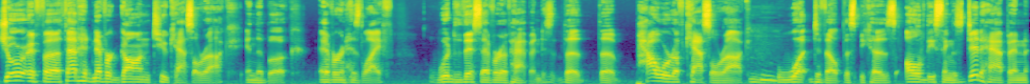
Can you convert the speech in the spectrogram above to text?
Jor if uh, Thad had never gone to Castle Rock in the book ever in his life, would this ever have happened? Is it the the power of Castle Rock what developed this? Because all of these things did happen,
